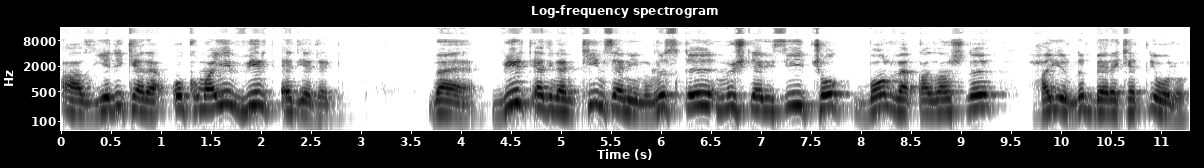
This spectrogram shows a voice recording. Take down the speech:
az yedi kere okumayı virt edecek. Ve virt edinen kimsenin rızkı, müşterisi çok bol ve kazançlı, hayırlı, bereketli olur.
